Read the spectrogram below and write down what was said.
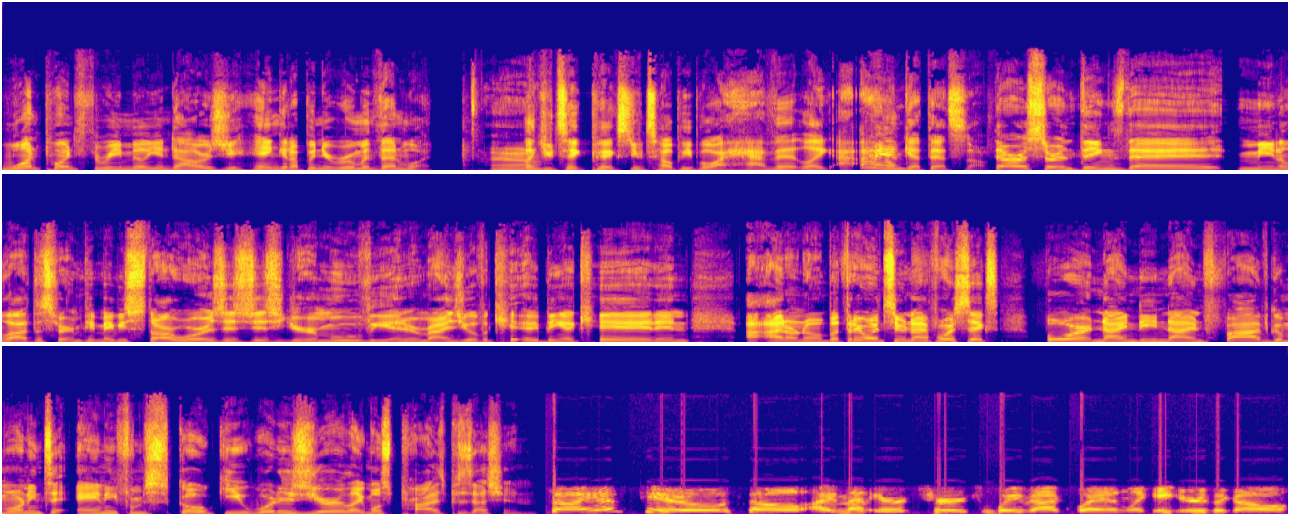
$1.3 million, you hang it up in your room and then what? Yeah. Like you take pics and you tell people I have it? Like, I, I mean, don't get that stuff. there are certain things that mean a lot to certain people. Maybe Star Wars is just your movie and it reminds you of a kid, being a kid, and I, I don't know. But 312 946 4995. Good morning to Annie from Skokie. What is your like most prized possession? So I have two. So I met Eric Church way back when, like eight years ago.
